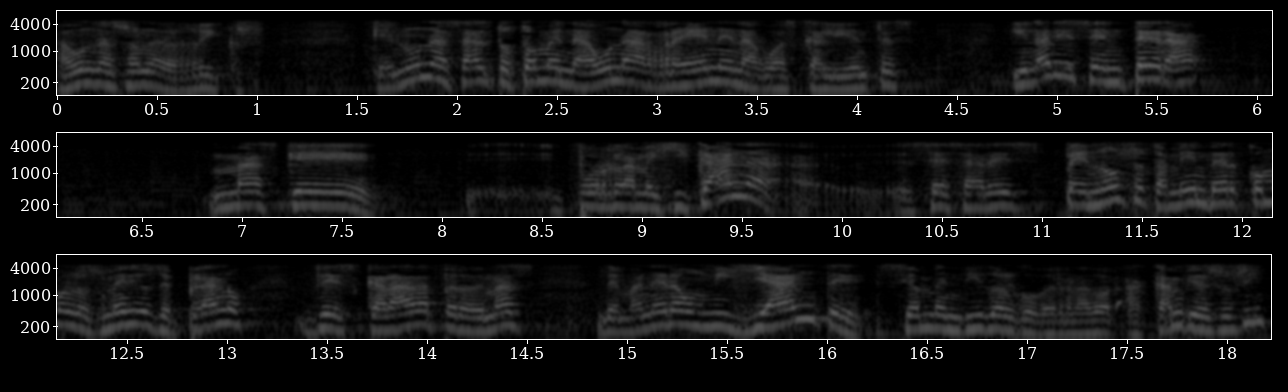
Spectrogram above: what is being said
a una zona de ricos, que en un asalto tomen a una rehén en Aguascalientes y nadie se entera más que por la mexicana, César. Es penoso también ver cómo los medios de plano, descarada, pero además de manera humillante, se han vendido al gobernador. A cambio, eso sí,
